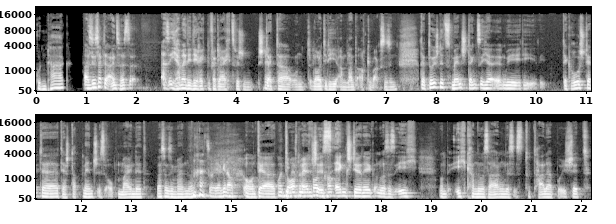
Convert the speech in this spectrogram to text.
Guten Tag. Also ich sagte eins, weißt du, also ich habe ja den direkten Vergleich zwischen Städter ja. und Leute, die am Land aufgewachsen sind. Der Durchschnittsmensch denkt sich ja irgendwie, die, die, der Großstädter, der Stadtmensch ist open-minded. Weißt du, was ich meine? Ne? so, ja, genau. Und der und Dorfmensch ist engstirnig und was weiß ich. Und ich kann nur sagen, das ist totaler Bullshit.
